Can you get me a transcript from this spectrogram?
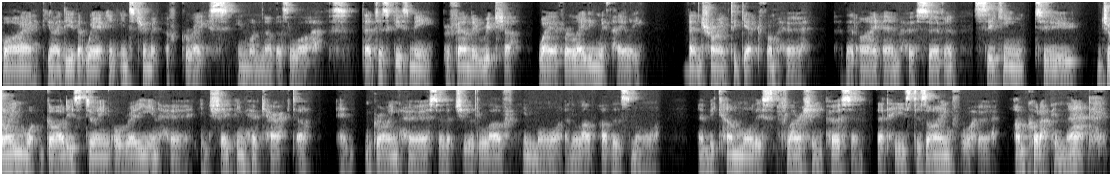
by the idea that we're an instrument of grace in one another's lives. That just gives me a profoundly richer way of relating with Hayley than trying to get from her that I am her servant, seeking to join what God is doing already in her, in shaping her character and growing her so that she would love Him more and love others more and become more this flourishing person that He's designing for her. I'm caught up in that.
